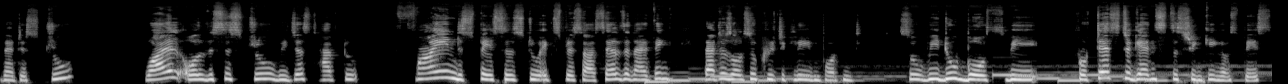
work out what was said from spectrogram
That is true. While all this is true, we just have to find spaces to express ourselves. And I think that is also critically important. So we do both. We protest against the shrinking of space,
